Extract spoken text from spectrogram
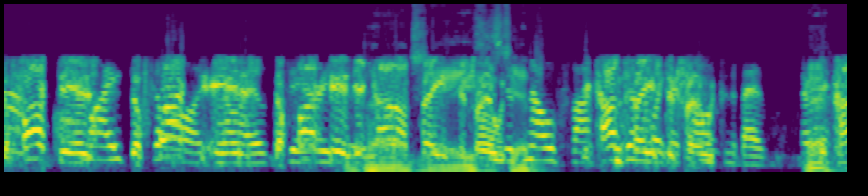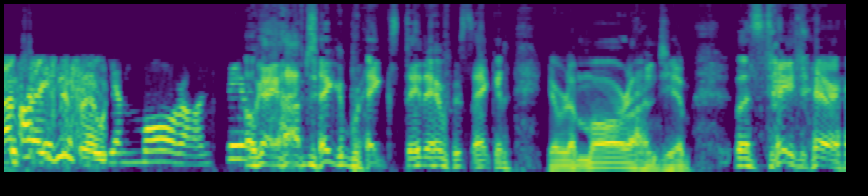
And the fact oh is, my the fact God, is, Niall, the fact is, you seriously. cannot Oh, face the Jesus, truth. There's no fact. You can't don't face what the you're truth. talking about. You can't Oh, face the you- truth. You moron. Seriously. Okay, I have to take a break. Stay there for a second. You're a moron, Jim. But stay there.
